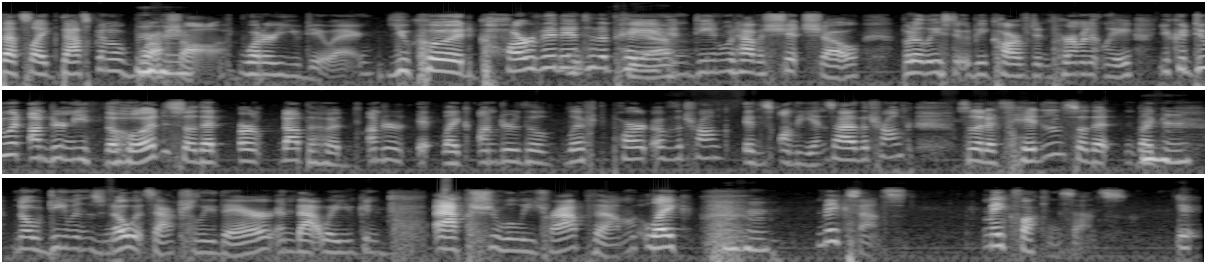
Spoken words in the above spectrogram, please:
that's like that's gonna brush Mhm. off what are you doing you could carve it into the paint Yeah. and dean would have a shit show but at least it would be carved in permanently you could do it underneath the hood so that or not the hood under it like under the lift part of the trunk it's on the inside of the trunk so that it's hidden so that like Mhm. no demons know it's actually there and that way you can tr- actually trap them like Mhm. make sense make fucking sense It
